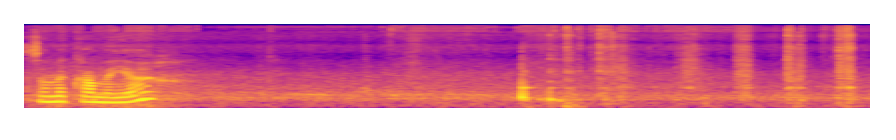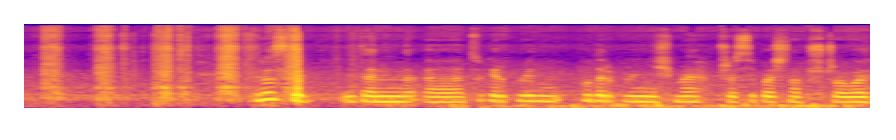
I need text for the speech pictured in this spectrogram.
Zamykamy je. Teraz te- ten e, cukier puder powinniśmy przesypać na pszczoły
